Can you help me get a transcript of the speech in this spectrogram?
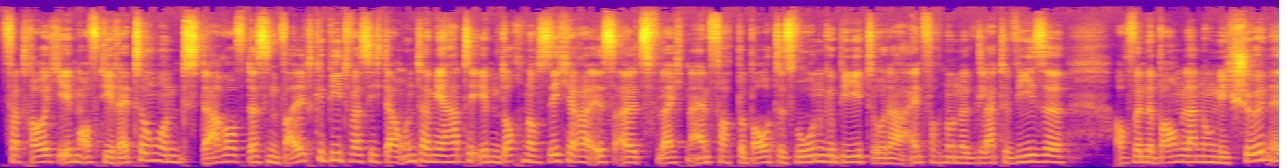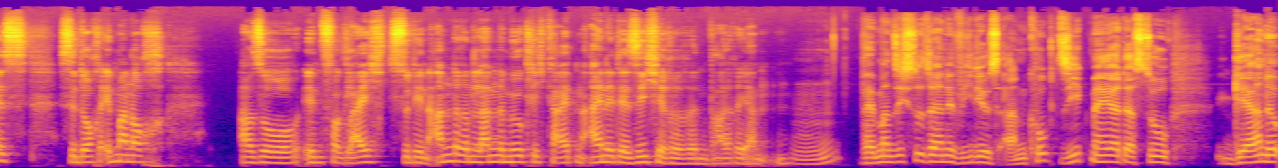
vertraue ich eben auf die Rettung und darauf, dass ein Waldgebiet, was ich da unter mir hatte, eben doch noch sicherer ist als vielleicht ein einfach bebautes Wohngebiet oder einfach nur eine glatte Wiese. Auch wenn eine Baumlandung nicht schön ist, ist sie doch immer noch also im Vergleich zu den anderen Landemöglichkeiten eine der sichereren Varianten. Mhm. Wenn man sich so deine Videos anguckt, sieht man ja, dass du gerne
